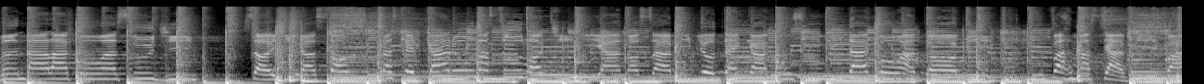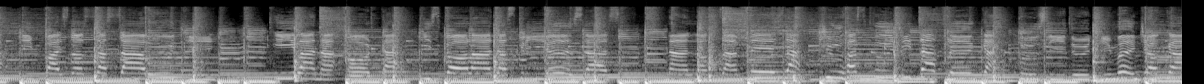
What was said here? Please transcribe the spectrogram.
mandala com açude Só girassol pra cercar o nosso lote. E a nossa biblioteca construída com adobe. Farmácia viva que faz nossa saúde. E lá na horta, escola das crianças. Na nossa mesa, churrasco de taçanca Cozido de mandioca,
